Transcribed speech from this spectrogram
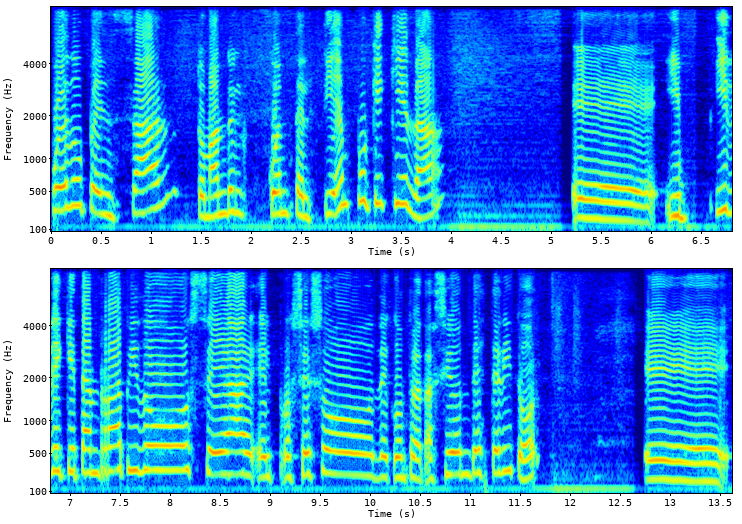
puedo pensar, tomando en cuenta el tiempo que queda eh, y, de que tan rápido sea el proceso de contratación de este editor, eh,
